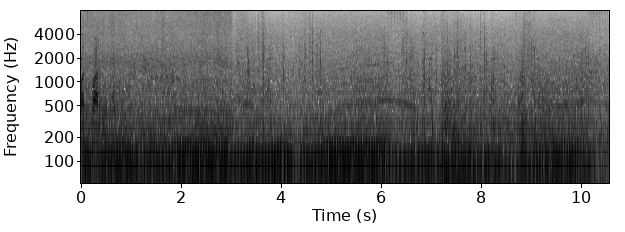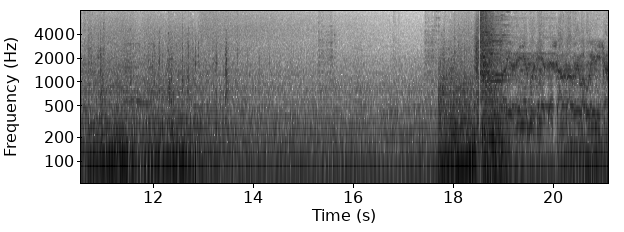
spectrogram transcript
подфармит. Повреждение гусеницы. Шанс разрыва увеличен.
